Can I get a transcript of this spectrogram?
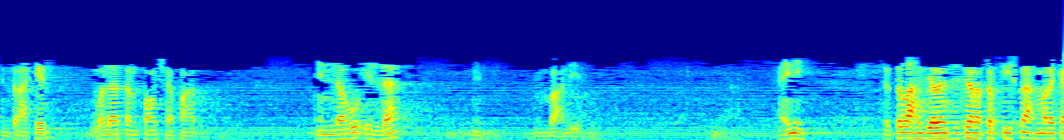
Yang terakhir, wala tanfa'u syafa'at indahu illa min ba'di. Nah ini setelah jalan secara terpisah mereka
